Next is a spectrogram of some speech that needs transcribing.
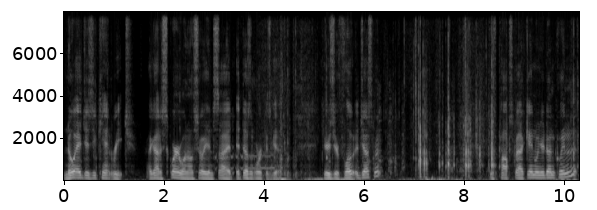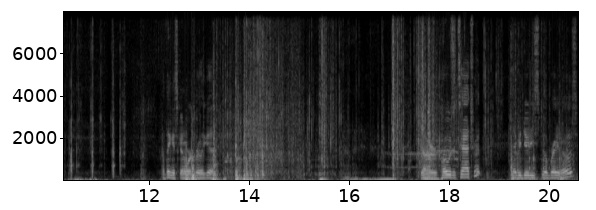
No edges you can't reach. I got a square one I'll show you inside. It doesn't work as good. Here's your float adjustment. Just pops back in when you're done cleaning it. I think it's gonna work really good. Got our hose attachment, heavy duty steel braided hose,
